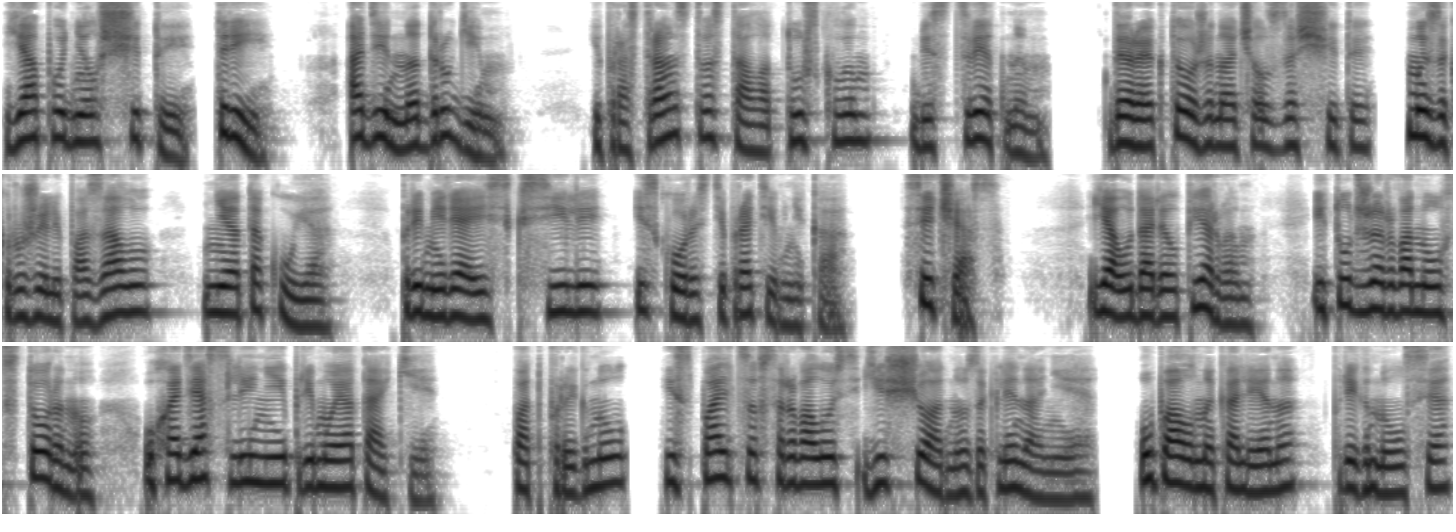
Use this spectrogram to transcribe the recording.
Я поднял щиты. Три. Один над другим. И пространство стало тусклым, бесцветным. Дерек тоже начал с защиты. Мы закружили по залу, не атакуя, примиряясь к силе и скорости противника. Сейчас. Я ударил первым и тут же рванул в сторону, уходя с линии прямой атаки. Подпрыгнул, из пальцев сорвалось еще одно заклинание. Упал на колено, пригнулся,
